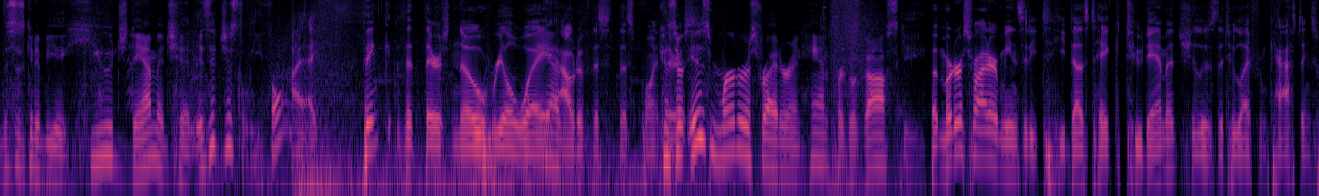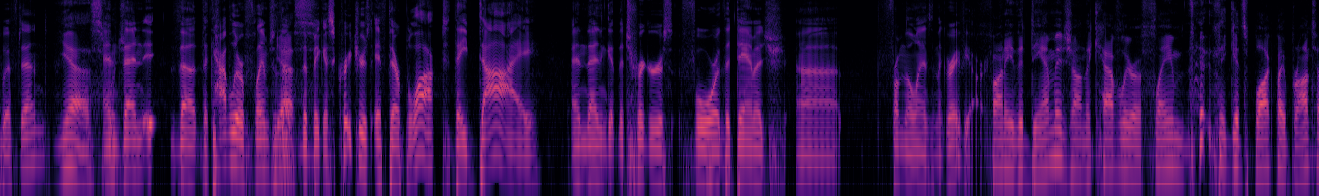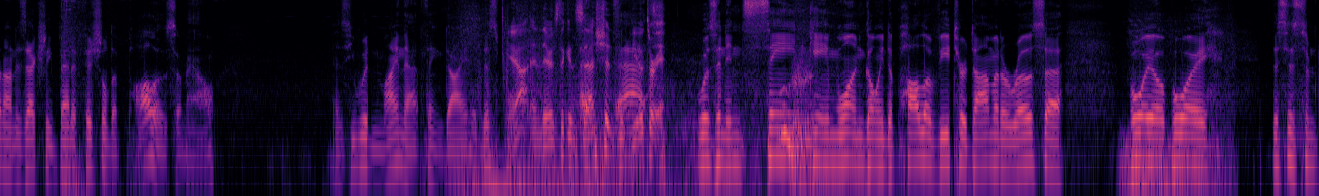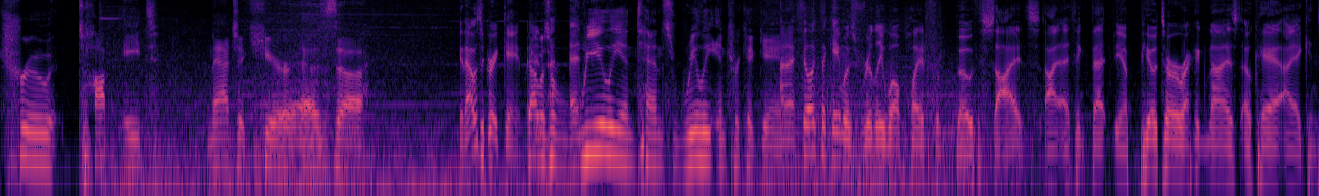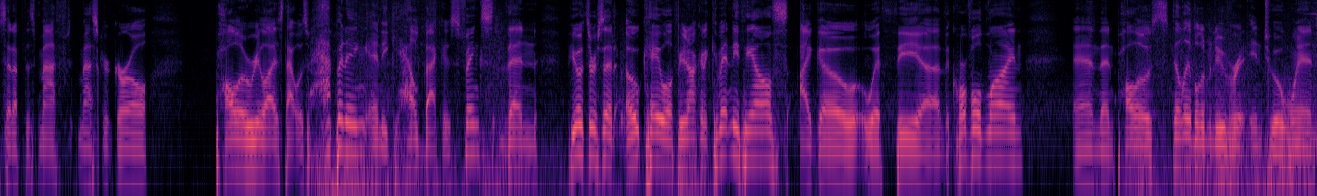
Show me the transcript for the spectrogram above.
This is going to be a huge damage hit. Is it just lethal? I, I think that there's no real way yeah, out of this at this point. Because there is Murderous Rider in hand for Glogowski. But Murderous Rider means that he, he does take two damage. He loses the two life from casting Swift End. Yes. And then it, the, the Cavalier of Flames are yes. the, the, biggest creatures. If they're blocked, they die and then get the triggers for the damage uh, from the lands in the graveyard. Funny, the damage on the Cavalier of Flame that gets blocked by Brontodon is actually beneficial to Paulo somehow as he wouldn't mind that thing dying at this point. Yeah, and there's the concession from Piotr. was an insane game one going to Paulo Vitor Rosa. Boy, oh boy, this is some true top eight magic here as uh, that was a great game. That and, was a and, really intense, really intricate game. And I feel like the game was really well played from both sides. I, I think that you know Piotr recognized, okay, I can set up this mas Massacre Girl Paulo realized that was happening and he held back his Sphinx. Then Piotr said, okay, well, if you're not going to commit anything else, I go with the, uh, the Korvold line. And then Paulo's still able to maneuver it into a win.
